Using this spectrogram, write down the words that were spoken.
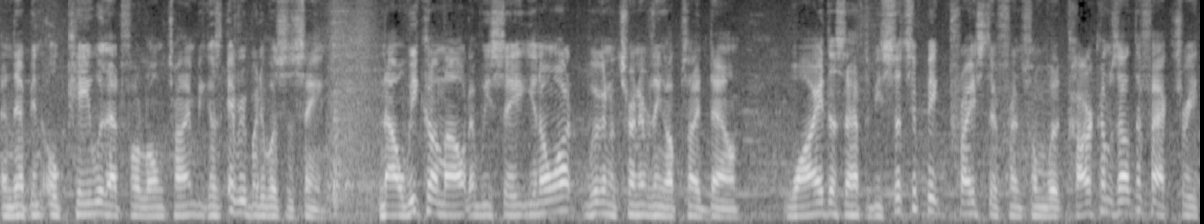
and they've been okay with that for a long time because everybody was the same. Now we come out and we say, you know what, we're going to turn everything upside down. Why does there have to be such a big price difference from when a car comes out the factory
